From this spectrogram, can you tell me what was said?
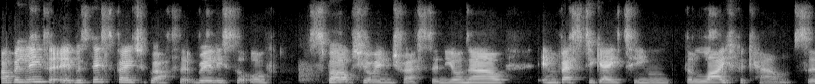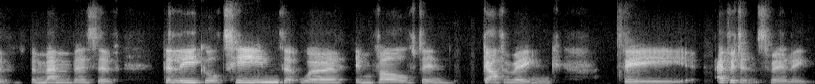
I believe that it was this photograph that really sort of sparked your interest and you're now investigating the life accounts of the members of the legal team that were involved in gathering the evidence really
